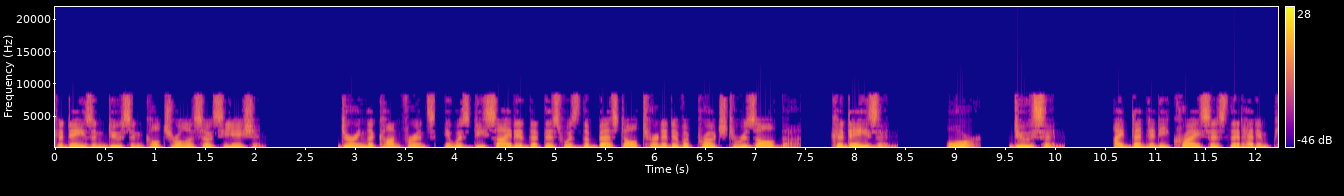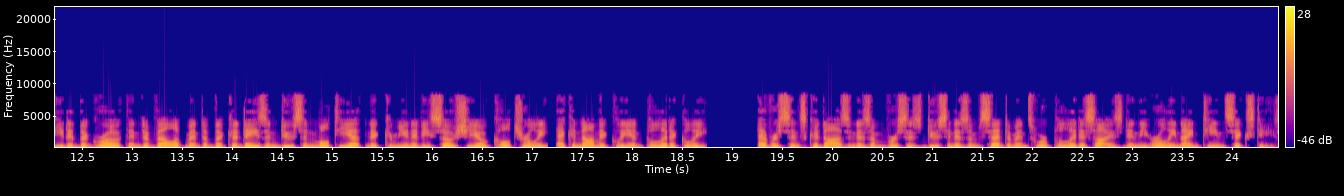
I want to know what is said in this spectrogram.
Kadazan Dusun Cultural Association. During the conference, it was decided that this was the best alternative approach to resolve the Kadazan or Dusun Identity crisis that had impeded the growth and development of the Kadazan Dusun multi-ethnic community socio-culturally, economically and politically—ever since Kadazanism versus Dusunism sentiments were politicized in the early 1960s.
